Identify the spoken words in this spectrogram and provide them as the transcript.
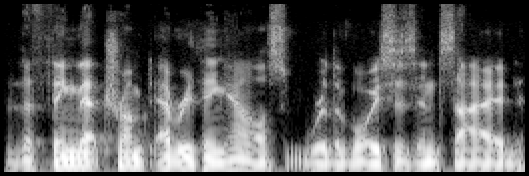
the thing that trumped everything else were the voices inside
